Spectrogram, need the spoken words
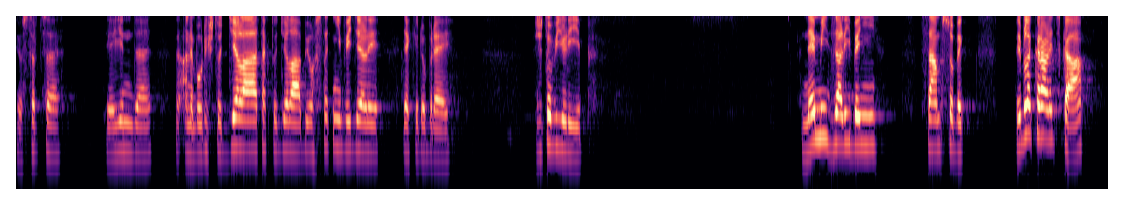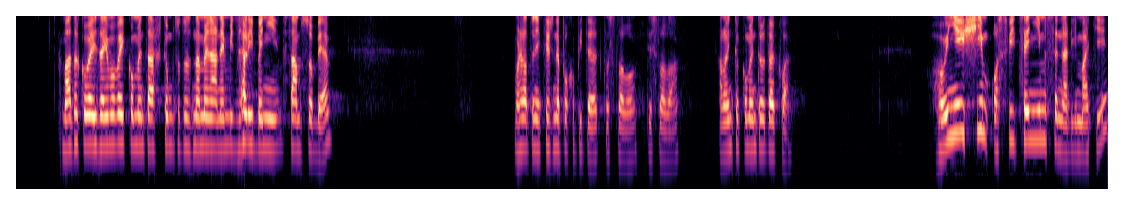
Jeho srdce je jinde, a nebo když to dělá, tak to dělá, aby ostatní viděli, jak je dobrý. Že to ví líp. Nemít zalíbení sám v sobě. Bible králická má takový zajímavý komentář k tomu, co to znamená nemít zalíbení v sám v sobě. Možná to někteří nepochopíte, to slovo, ty slova, ale oni to komentují takhle. Hojnějším osvícením se nadýmati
